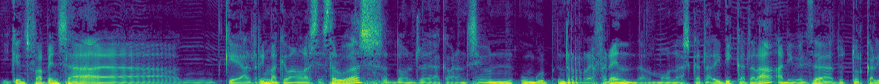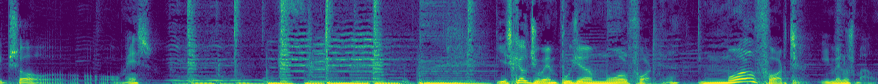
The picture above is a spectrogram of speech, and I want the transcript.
i que ens fa pensar eh, que al ritme que van les testarudes doncs eh, acabaran sent un, un grup referent del món escatalític català a nivells de Doctor Calipso o, o, o més i és que el jovent puja molt fort eh? molt fort i menys mal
